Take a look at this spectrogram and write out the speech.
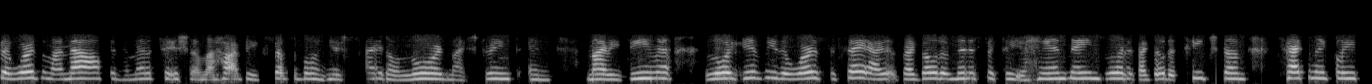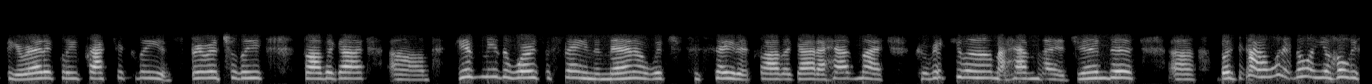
the words of my mouth and the meditation of my heart be acceptable in your sight, O oh Lord, my strength and my Redeemer. Lord, give me the words to say as I go to minister to your handmaids, Lord, as I go to teach them technically, theoretically, practically, and spiritually. Father God, um, give me the words to say in the manner in which to say that, Father God. I have my curriculum, I have my agenda, uh, but God, I want to go in your Holy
